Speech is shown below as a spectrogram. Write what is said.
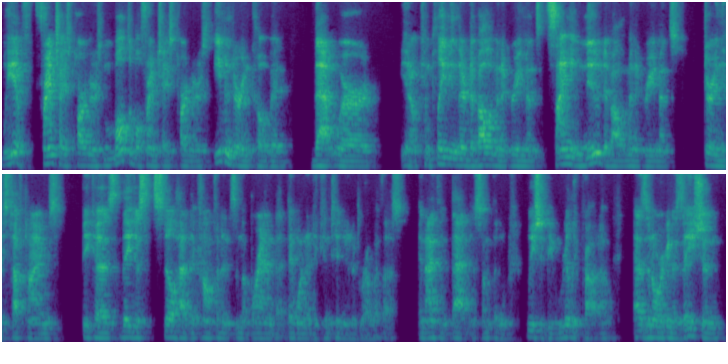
we have franchise partners, multiple franchise partners, even during COVID, that were, you know, completing their development agreements, signing new development agreements during these tough times because they just still had the confidence in the brand that they wanted to continue to grow with us. And I think that is something we should be really proud of as an organization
